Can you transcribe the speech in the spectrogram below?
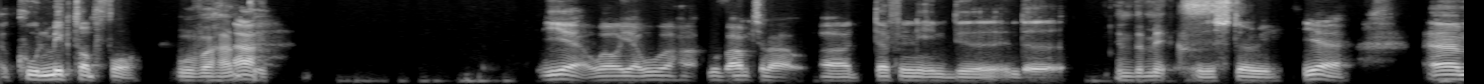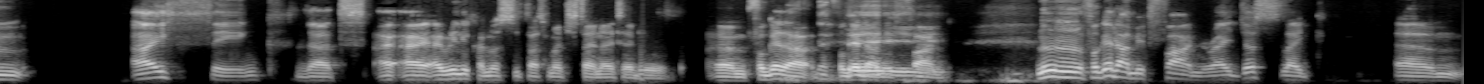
uh, could make top four. Wolverhampton. Ah, yeah, well, yeah, Wolverhampton are uh, definitely in the in the in the mix in the story. Yeah, um, I think that I, I really cannot see past Manchester United. Um, forget that. Forget that I'm a fan. No, no, no. Forget that I'm a fan. Right? Just like um,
